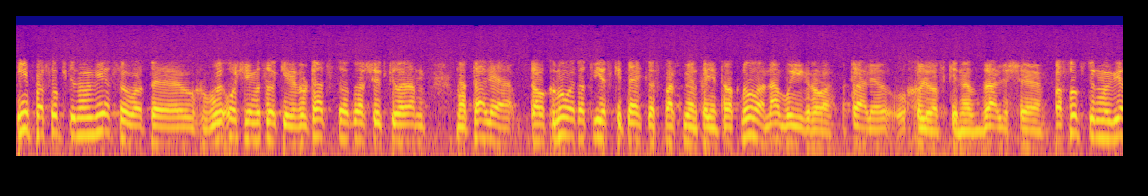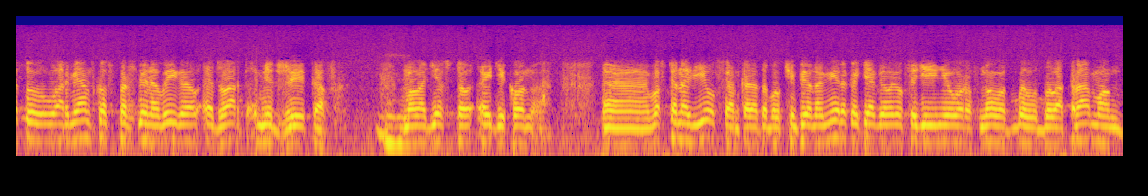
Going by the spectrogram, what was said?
И по собственному весу, вот, э, очень высокий результат, 126 килограмм. Наталья толкнула этот вес, китайская спортсменка не толкнула, она выиграла. Наталья Хлескина. Дальше. По собственному весу армянского спортсмена выиграл Эдуард Меджиков. Молодец, что Эдик, он э, восстановился. Он когда-то был чемпионом мира, как я говорил, среди юниоров, но вот был, была травма, он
